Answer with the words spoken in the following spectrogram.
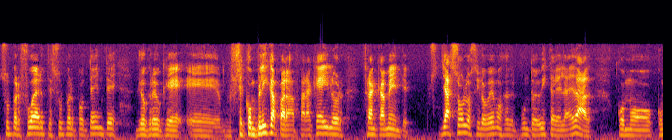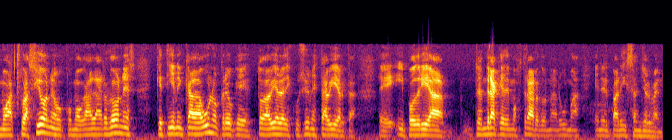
súper fuerte, súper potente. Yo creo que se complica para, para Keylor, francamente, ya solo si lo vemos desde el punto de vista de la edad como, actuaciones o como galardones que tienen cada uno, creo que todavía la discusión está abierta eh, y podría tendrá que demostrar Don Aruma en el Paris Saint Germain.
